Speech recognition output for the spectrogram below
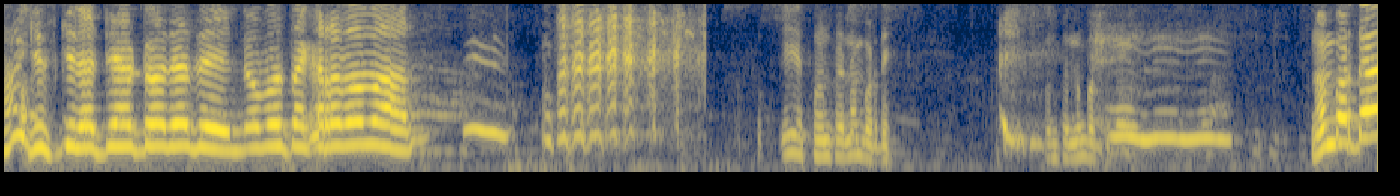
হাগিস কিলা ট্যাপটো দে দে অবস্থা খারাপ আমার। এই ফোন পে নম্বর দে। ফোন পে নম্বর দে। নম্বর দে!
